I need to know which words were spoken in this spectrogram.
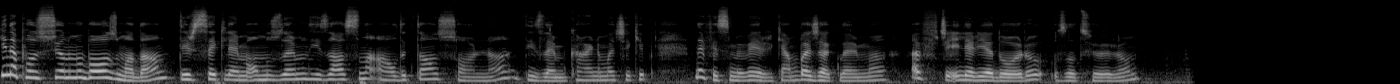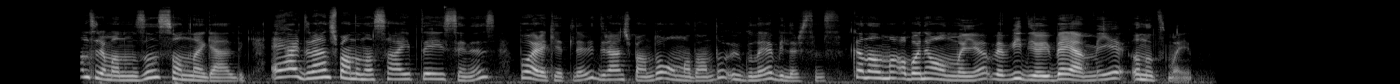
Yine pozisyonumu bozmadan dirseklerimi omuzlarımın hizasına aldıktan sonra dizlerimi karnıma çekip nefesimi verirken bacaklarımı hafifçe ileriye doğru uzatıyorum. Antrenmanımızın sonuna geldik. Eğer direnç bandına sahip değilseniz bu hareketleri direnç bandı olmadan da uygulayabilirsiniz. Kanalıma abone olmayı ve videoyu beğenmeyi unutmayın.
